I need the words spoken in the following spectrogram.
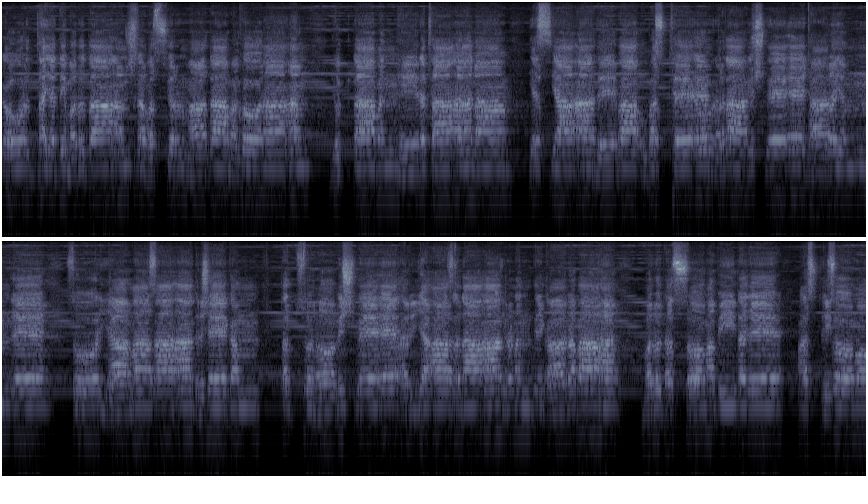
गौर्धयति मरुताम् श्रवस्युर्मातामघोनाम् युक्ता वह्निरथानाम् यस्या देवा उपस्थे व्रता विश्वे धारयन्ते। सूर्यामासादृशेकम् तत्सु नो विश्वे अर्य आसदा गृह्णन्ति कारवाः मरुतः सोमपीतये। अस्ति सोमो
